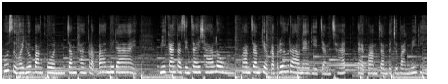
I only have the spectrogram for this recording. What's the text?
ผู้สูงอายุบางคนจำทางกลับบ้านไม่ได้ มีการตัดสินใจช้าลง ความจำเกี่ยวกับเรื่องราวในอดีตจำชัด แต่ความจำปัจจุบันไม่ดี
